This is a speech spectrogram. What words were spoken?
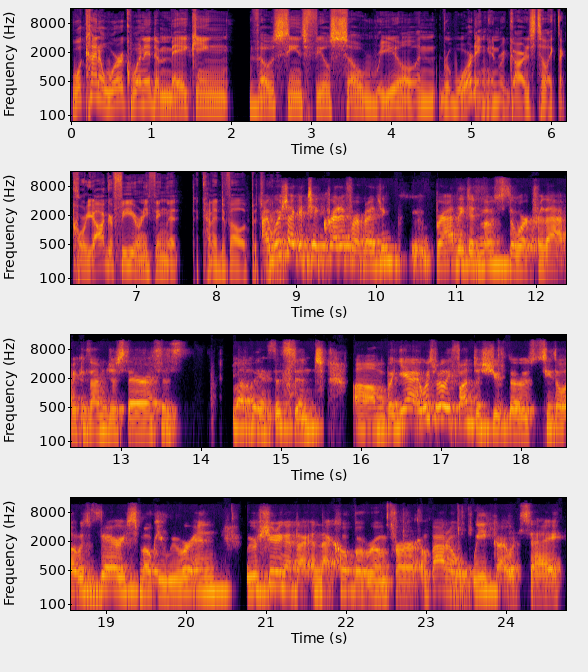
What kind of work went into making those scenes feel so real and rewarding in regards to like the choreography or anything that kind of developed between? I wish I could take credit for it, but I think Bradley did most of the work for that because I'm just there as his lovely assistant. Um, but yeah, it was really fun to shoot those scenes, although it was very smoky. We were in, we were shooting at that in that Copa room for about a week, I would say,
